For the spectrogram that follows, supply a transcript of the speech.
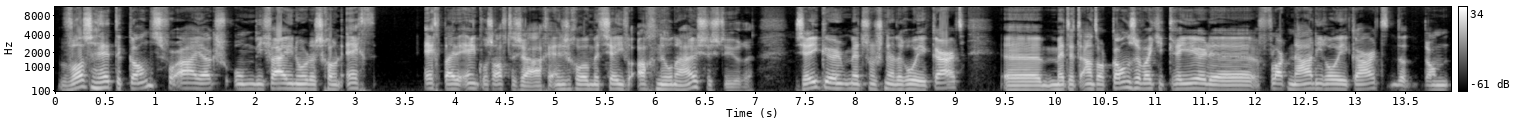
was het de kans voor Ajax om die Feyenoorders gewoon echt, echt bij de enkels af te zagen. En ze gewoon met 7-8-0 naar huis te sturen. Zeker met zo'n snelle rode kaart. Uh, met het aantal kansen wat je creëerde vlak na die rode kaart. Dat, dan,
